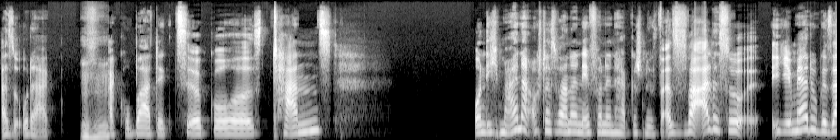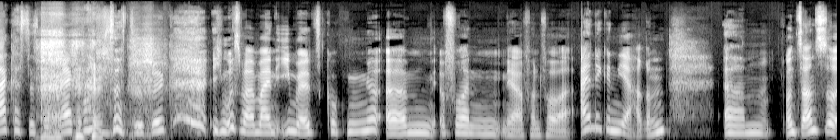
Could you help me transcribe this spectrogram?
also oder Mhm. Akrobatik, Zirkus, Tanz. Und ich meine auch, das war in der Nähe von den Hackeschnüffen. Also es war alles so, je mehr du gesagt hast, desto mehr kam so zurück. Ich muss mal meine E-Mails gucken ähm, von, ja, von vor einigen Jahren. Ähm, und sonst so,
